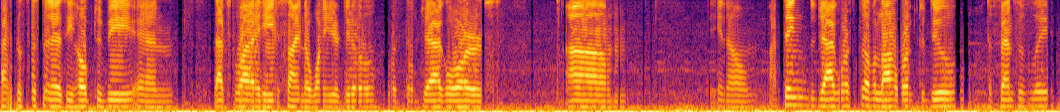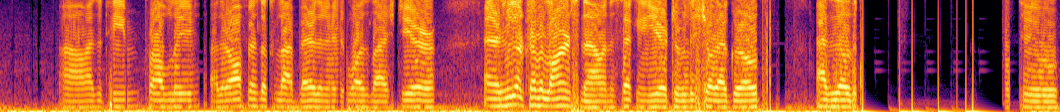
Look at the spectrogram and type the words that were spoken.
as consistent as he hoped to be, and that's why he signed a one-year deal with the Jaguars. Um, you know, I think the Jaguars still have a lot of work to do defensively uh, as a team. Probably uh, their offense looks a lot better than it was last year, and it's really on Trevor Lawrence now in the second year to really show that growth as well to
